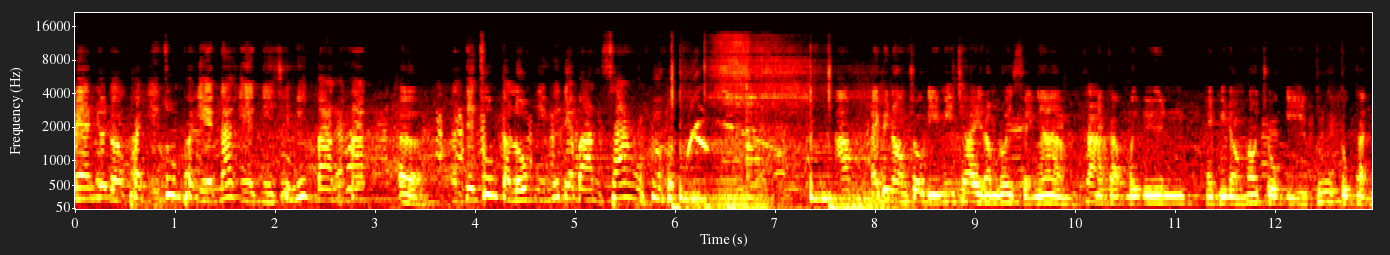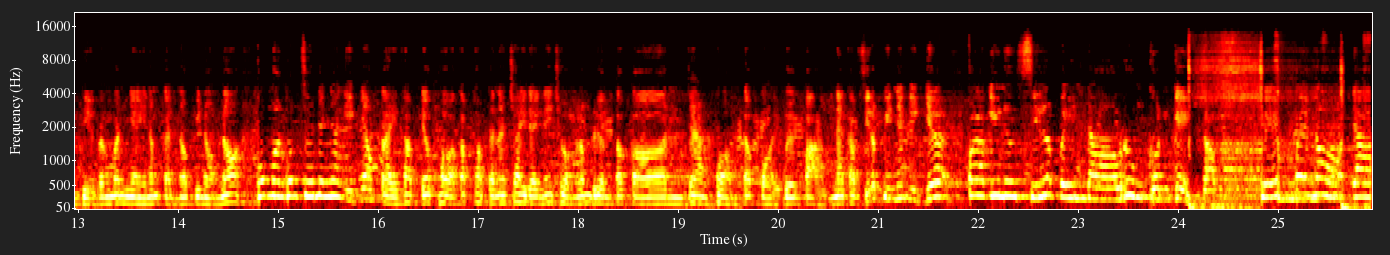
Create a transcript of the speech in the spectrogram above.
แมนยูดอกพระเอกชุ่มพระเอกนางเอกนี่ชิมิดบานฮัก เออแต่ซุ่มตลกนี่ไม่เด้บานสร้าง ให้พี่น้องโชคดีไม่ใช่ร่ำรวยสวยงามะนะครับมืออื่นให้พี่น้องเฮาโชคดี ทุกทุกท่านดี๋ยวรังวัลใหญ่น้ำกันเนาะพี่น้องเนาะพวกมันควาซื้อยังยังอีกยาวไกลครับเดี๋ยวพอกับท็อปธนชัยได้ในช่วงลำเรืองตะกอนจ้าพร้อมกับปล่อยเบอร์ปากนะครับศิลปินยังอีกเยอะฝากอีกหนึ่งศิลปินดาวรุ่งคนเก่งครับเจ็บเป้นอดดา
